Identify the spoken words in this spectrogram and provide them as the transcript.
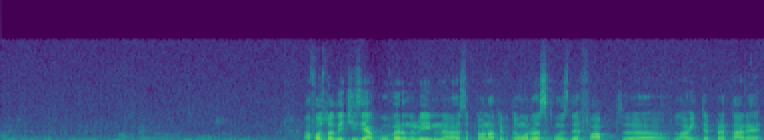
alegerea pentru funcție de primar să aibă loc în două tururi de scrutin. A fost o decizie a Guvernului în uh, săptămâna trecută, un răspuns, de fapt, uh, la o interpretare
